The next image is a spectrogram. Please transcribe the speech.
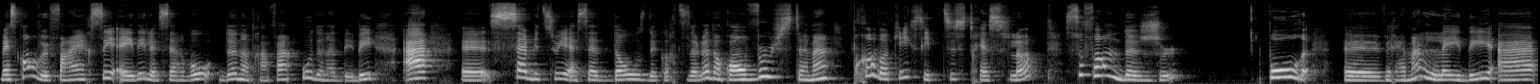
bien, ce qu'on veut faire, c'est aider le cerveau de notre enfant ou de notre bébé à euh, s'habituer à cette dose de cortisol-là. Donc, on veut justement provoquer ces petits sous forme de jeu pour euh, vraiment l'aider à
